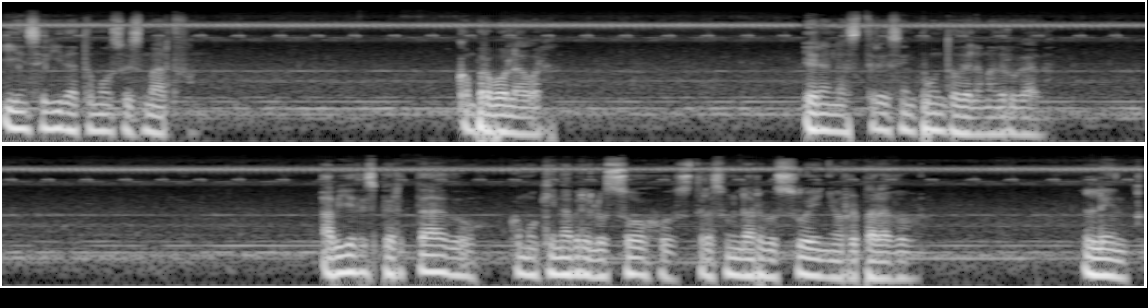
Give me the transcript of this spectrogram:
y enseguida tomó su smartphone. Comprobó la hora. Eran las tres en punto de la madrugada. Había despertado como quien abre los ojos tras un largo sueño reparador, lento,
